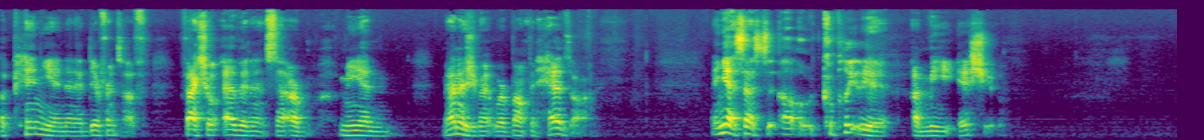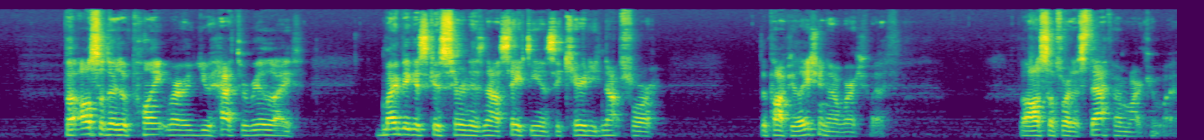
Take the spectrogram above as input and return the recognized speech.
opinion and a difference of factual evidence that are me and management were bumping heads on. And yes, that's a, completely a, a me issue. But also, there's a point where you have to realize my biggest concern is now safety and security, not for the population I worked with, but also for the staff I'm working with.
